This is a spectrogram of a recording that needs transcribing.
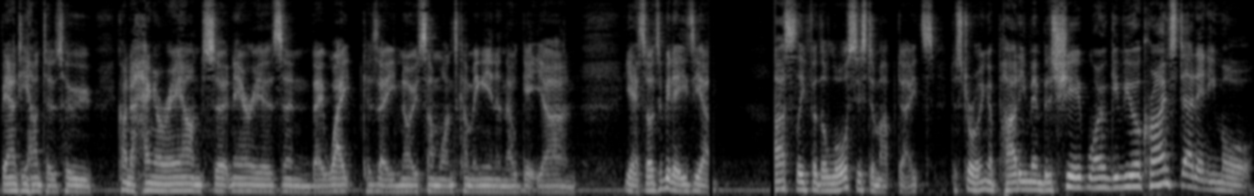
bounty hunters who kind of hang around certain areas and they wait because they know someone's coming in and they'll get you. And yeah, so it's a bit easier. Lastly, for the law system updates, destroying a party member's ship won't give you a crime stat anymore.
